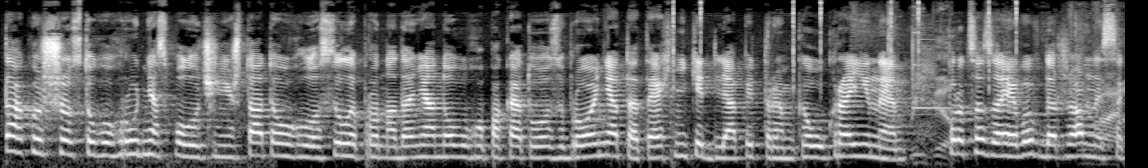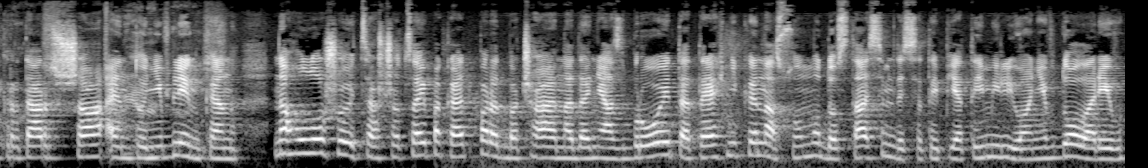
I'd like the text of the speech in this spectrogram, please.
Також 6 грудня Сполучені Штати оголосили про надання нового пакету озброєння та техніки для підтримки України. Про це заявив державний секретар США Ентоні Блінкен. Наголошується, що цей пакет передбачає надання зброї та техніки на суму до 175 мільйонів доларів.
